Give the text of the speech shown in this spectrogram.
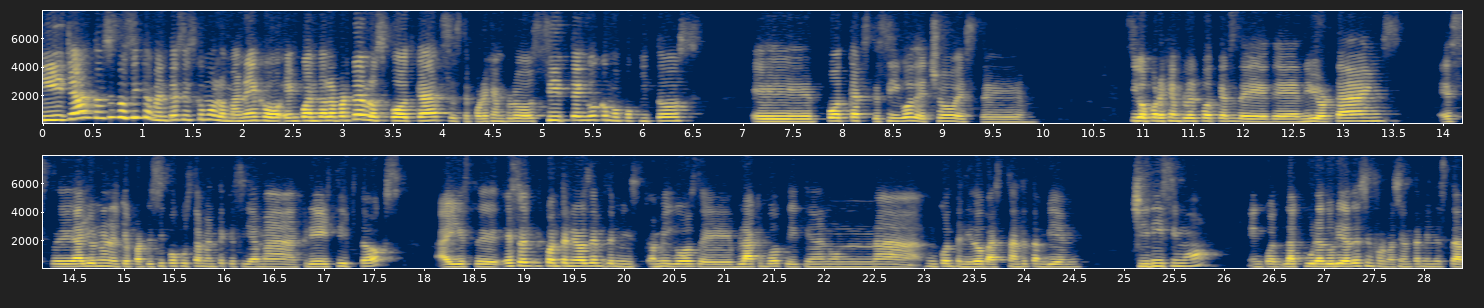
Y ya, entonces básicamente así es como lo manejo. En cuanto a la parte de los podcasts, este, por ejemplo, sí tengo como poquitos eh, podcasts que sigo. De hecho, este, sigo, por ejemplo, el podcast de, de, New York Times. Este, hay uno en el que participo justamente que se llama Creative Talks Ahí este, es el contenido de, mis amigos de Blackboard y tienen un contenido bastante también chidísimo. En la curaduría de esa información también está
